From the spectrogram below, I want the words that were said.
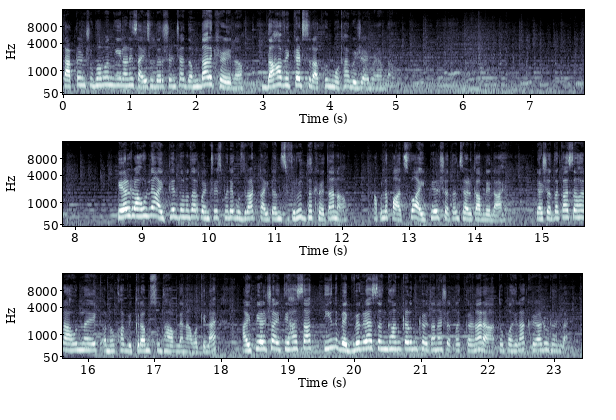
कॅप्टन शुभमन गिल आणि साई सुदर्शनच्या दमदार खेळीनं दहा विकेट्स राखून मोठा विजय मिळवला. के एल राहुलने आय पी एल दोन हजार पंचवीसमध्ये गुजरात टायटन्स विरुद्ध खेळताना आपलं पाचवं आय पी एल शतक झळकावलेलं आहे. या शतकासह राहुलनं एक अनोखा विक्रम सुद्धा आपल्या नावं केला आहे आय पी एलच्या इतिहासात तीन वेगवेगळ्या संघांकडून खेळताना शतक करणारा तो पहिला खेळाडू ठरला आहे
